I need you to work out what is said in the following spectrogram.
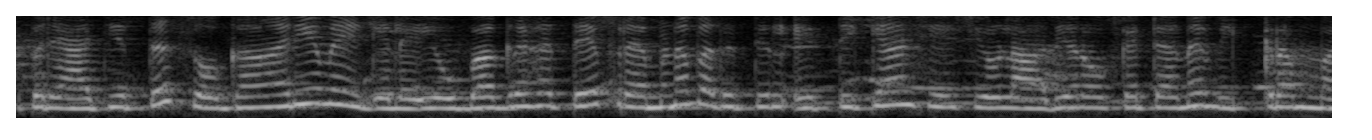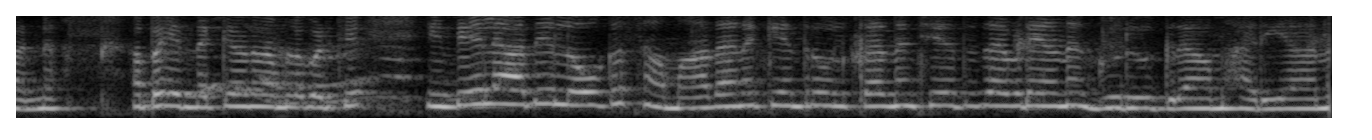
അപ്പോൾ രാജ്യത്ത് സ്വകാര്യ മേഖലയിൽ ഉപഗ്രഹത്തെ ഭ്രമണപഥത്തിൽ എത്തിക്കാൻ ശേഷിയുള്ള ആദ്യ റോക്കറ്റാണ് വിക്രം വൺ. അപ്പോൾ എന്തൊക്കെയാണ് നമ്മൾ പഠിച്ചത് ഇന്ത്യയിലെ ആദ്യ ലോക സമാധാന കേന്ദ്രം ഉദ്ഘാടനം ചെയ്തത് എവിടെയാണ്? Gurugram Haryana.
